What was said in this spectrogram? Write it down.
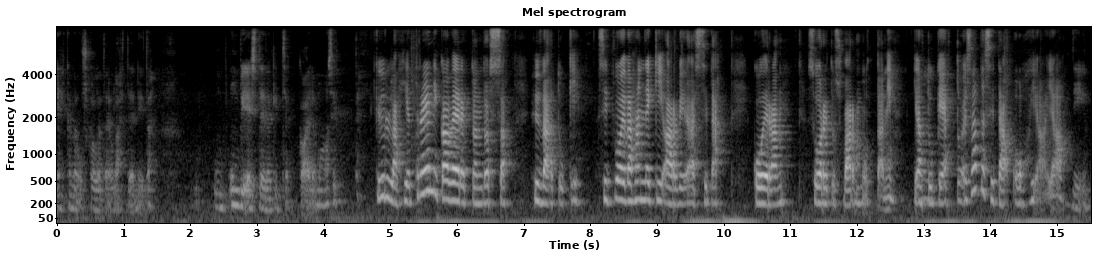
ehkä me uskalletaan jo lähteä niitä Um, umpiesteitäkin tsekkailemaan sitten. Kyllä, ja treenikaverit on tuossa hyvä tuki. Sitten voi vähän nekin arvioida sitä koiran suoritusvarmuutta niin, ja mm. tukea toisaalta sitä ohjaajaa. Niin.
